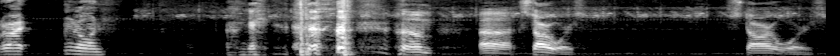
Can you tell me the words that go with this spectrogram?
Alright, I'm going. Okay. um. Uh. Star Wars. Star Wars.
